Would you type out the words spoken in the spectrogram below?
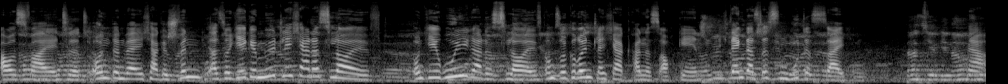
ausweitet und in welcher Geschwindigkeit. Also je gemütlicher das läuft und je ruhiger das läuft, umso gründlicher kann es auch gehen. Und ich denke, das ist ein gutes Zeichen. Ja.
